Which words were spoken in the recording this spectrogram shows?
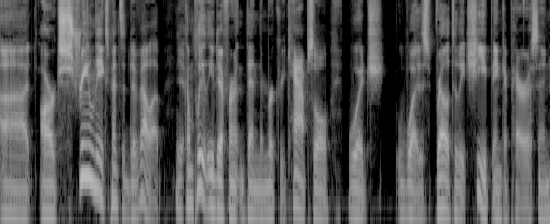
uh, are extremely expensive to develop. Completely different than the Mercury capsule, which was relatively cheap in comparison,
